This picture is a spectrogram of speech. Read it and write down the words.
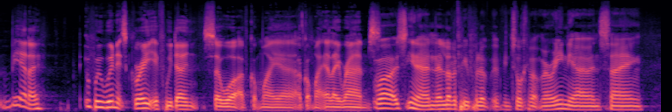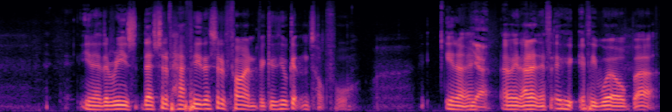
you know, if we win, it's great. If we don't, so what? I've got my uh, I've got my LA Rams. Well, it's, you know, and a lot of people have, have been talking about Mourinho and saying, you know, the reason they're sort of happy, they're sort of fine because he'll get them top four. You know, Yeah. I mean, I don't know if if he will, but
